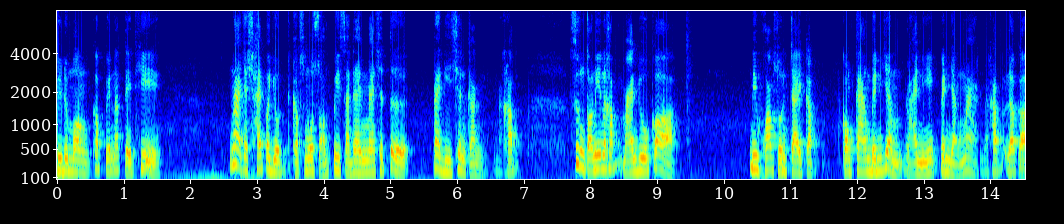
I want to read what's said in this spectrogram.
ลีเดมองก็เป็นนักเตะที่ น่าจะใช้ประโยชน์กับสโมสรปีศาจแดงแมนเชสเตอร์ได้ดีเช่นกันนะครับ ซึ่งตอนนี้นะครับแมนยูก็มีความสนใจกับกองกลางเบนเยียมรายนี้เป็นอย่างมากนะครับ แล้วก็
